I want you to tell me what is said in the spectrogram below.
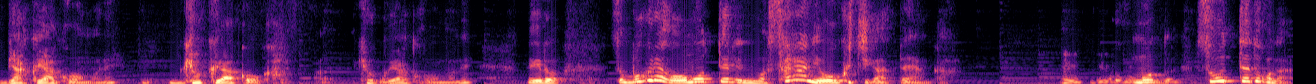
ー白夜行もね。極夜行か。極夜行もね。だけどそう僕らが思ってるよりもさらに奥地があったやんかうんうんもっとそういったとこなの。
